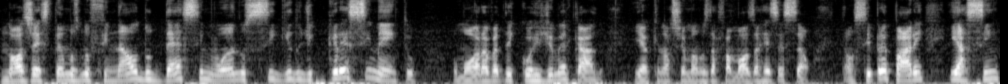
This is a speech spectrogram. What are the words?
Nós já estamos no final do décimo ano seguido de crescimento. Uma hora vai ter que corrigir o mercado. E é o que nós chamamos da famosa recessão. Então se preparem e assim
